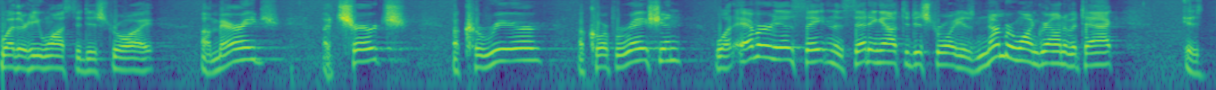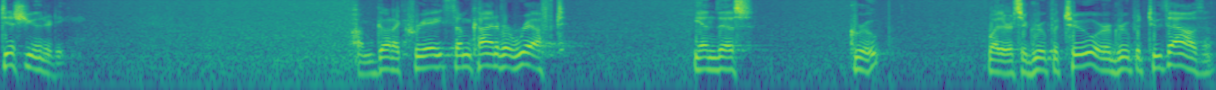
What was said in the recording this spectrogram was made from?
whether he wants to destroy a marriage, a church, a career, a corporation, whatever it is Satan is setting out to destroy, his number one ground of attack is disunity. I'm going to create some kind of a rift in this group whether it's a group of two or a group of 2,000.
